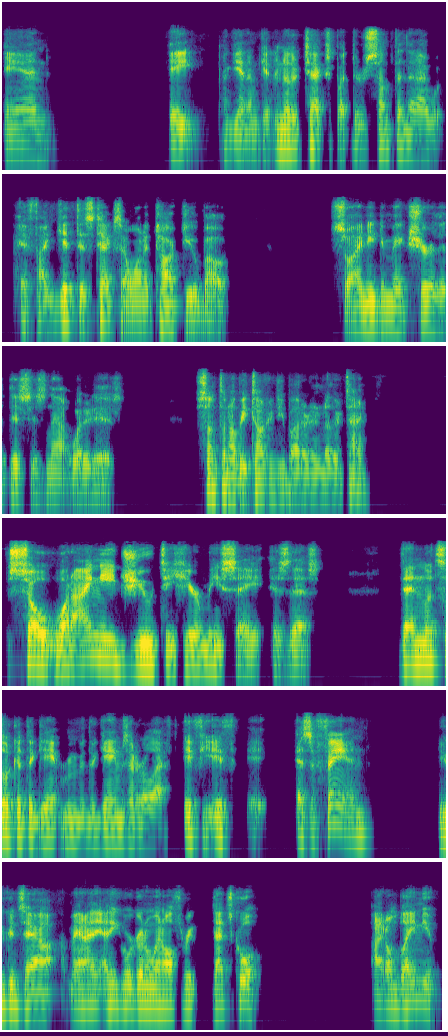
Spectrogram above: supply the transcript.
and eight. Again, I'm getting another text, but there's something that I, if I get this text, I want to talk to you about. So I need to make sure that this is not what it is. Something I'll be talking to you about at another time. So what I need you to hear me say is this. Then let's look at the game, the games that are left. If if as a fan, you can say, oh, "Man, I, I think we're going to win all three. That's cool. I don't blame you.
